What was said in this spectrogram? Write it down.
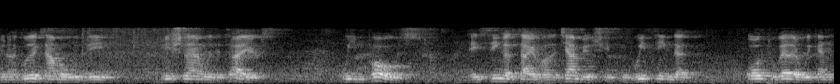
you know, a good example would be Michelin with the tires. We impose a single tire for the championship because we think that all together we can,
